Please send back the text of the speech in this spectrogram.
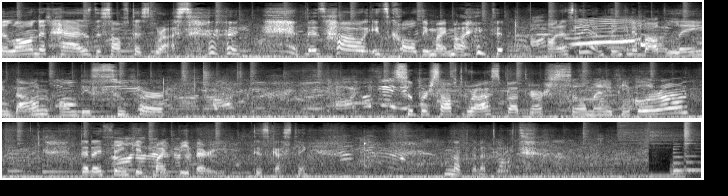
the lawn that has the softest grass. That's how it's called in my mind. Honestly, I'm thinking about laying down on this super super soft grass but there are so many people around that I think it might be very disgusting. I'm not gonna do it.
